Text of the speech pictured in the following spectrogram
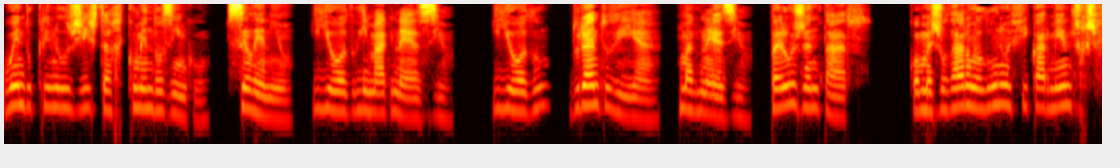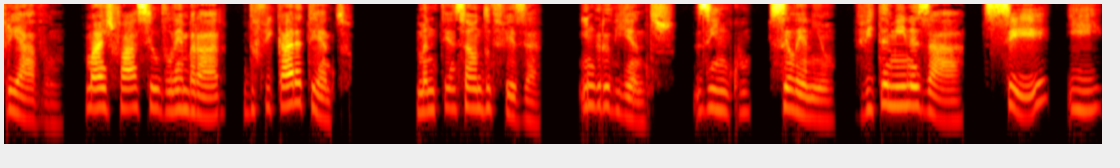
O endocrinologista recomendou zinco, selênio, iodo e magnésio. Iodo, durante o dia, magnésio, para o jantar. Como ajudar o aluno a ficar menos resfriado, mais fácil de lembrar, de ficar atento. Manutenção de defesa. Ingredientes: zinco, selênio, vitaminas A, C, I,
